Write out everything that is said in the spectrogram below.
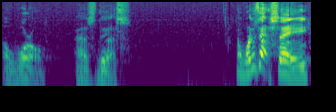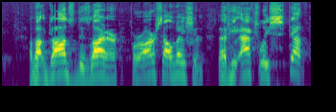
a world as this. Now, what does that say about God's desire for our salvation? That He actually stepped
